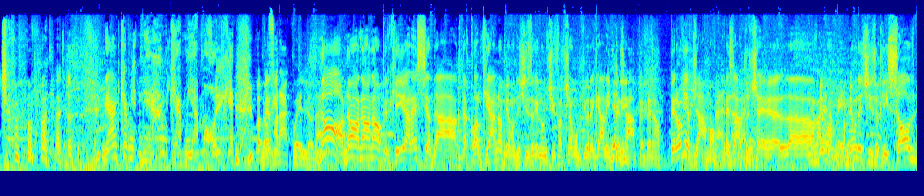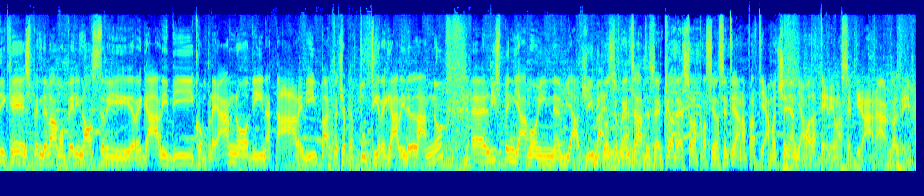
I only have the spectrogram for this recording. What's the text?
neanche, a mia, neanche a mia moglie. Ma Non farà quello, dai. No, no, no, no, perché io e Alessia da, da qualche anno abbiamo deciso che non ci facciamo più regali Viaggiate, per i- però. Però viaggiamo, Bella, esatto. bella. Cioè, vale abbiamo, abbiamo deciso che i soldi che spendevamo per i nostri regali di compleanno, di Natale, di cioè per tutti i regali dell'anno, eh, li spendiamo in viaggi. Di Bello, conseguenza, bello. ad esempio, adesso la prossima settimana partiamo e ce ne andiamo ad Atene una settimana. Così.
